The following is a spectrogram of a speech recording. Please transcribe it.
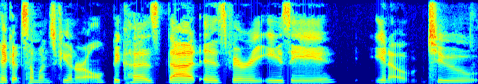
pick at someone's funeral because that is very easy, you know, to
